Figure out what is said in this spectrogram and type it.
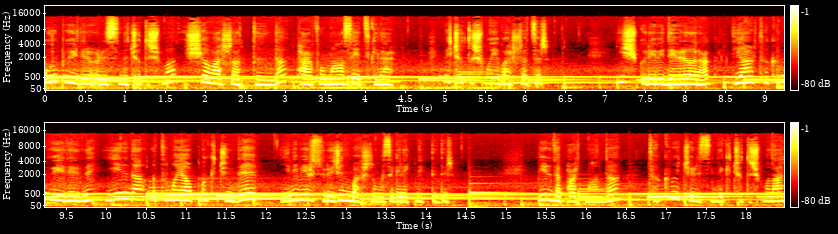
grup üyeleri arasında çatışma iş yavaşlattığında performansı etkiler ve çatışmayı başlatır. İş görevi devralarak diğer takım üyelerine yeniden atama yapmak için de yeni bir sürecin başlaması gerekmektedir. Bir departmanda takım içerisindeki çatışmalar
